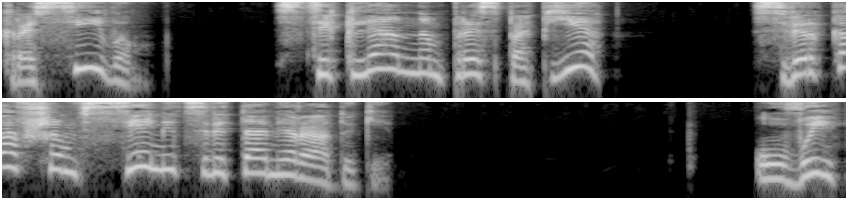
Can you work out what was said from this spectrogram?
Красивым, стеклянным пресс-папье, сверкавшим всеми цветами радуги. Увы,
